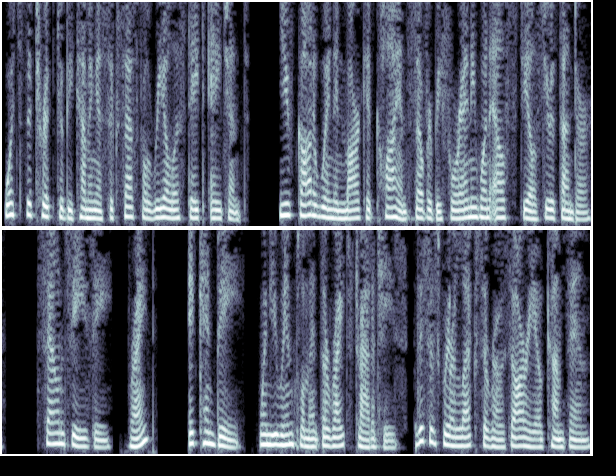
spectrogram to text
What's the trick to becoming a successful real estate agent? You've got to win in market clients over before anyone else steals your thunder. Sounds easy, right? It can be, when you implement the right strategies. This is where Alexa Rosario comes in.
